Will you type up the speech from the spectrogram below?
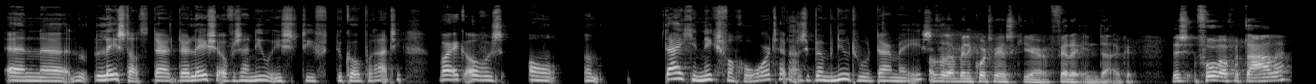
en lees dat. Daar, daar lees je over zijn nieuwe initiatief, de coöperatie. Waar ik overigens al een tijdje niks van gehoord heb. Dus ik ben benieuwd hoe het daarmee is. Als we daar binnenkort weer eens een keer verder in duiken. Dus vooraf betalen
